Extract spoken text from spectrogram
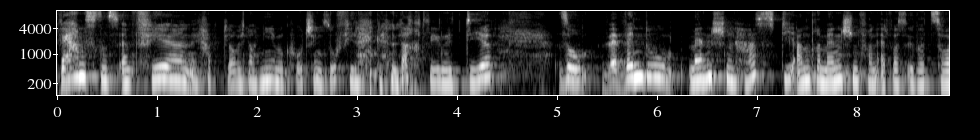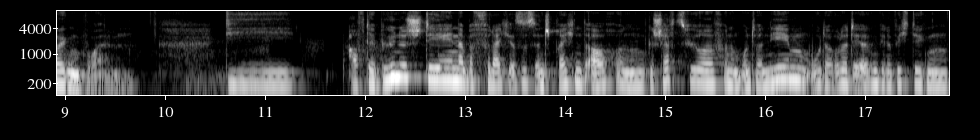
wärmstens empfehlen. Ich habe, glaube ich, noch nie im Coaching so viel gelacht wie mit dir. So, wenn du Menschen hast, die andere Menschen von etwas überzeugen wollen, die auf der Bühne stehen, aber vielleicht ist es entsprechend auch ein Geschäftsführer von einem Unternehmen oder, oder der irgendwie eine wichtige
